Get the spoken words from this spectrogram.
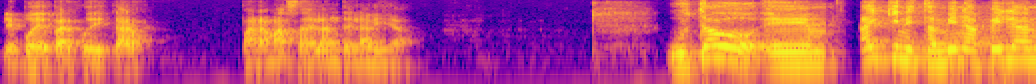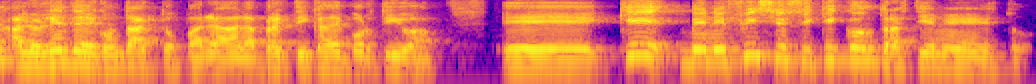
le puede perjudicar para más adelante en la vida. Gustavo, eh, hay quienes también apelan a los lentes de contacto para la práctica deportiva. Eh, ¿Qué beneficios y qué contras tiene esto?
